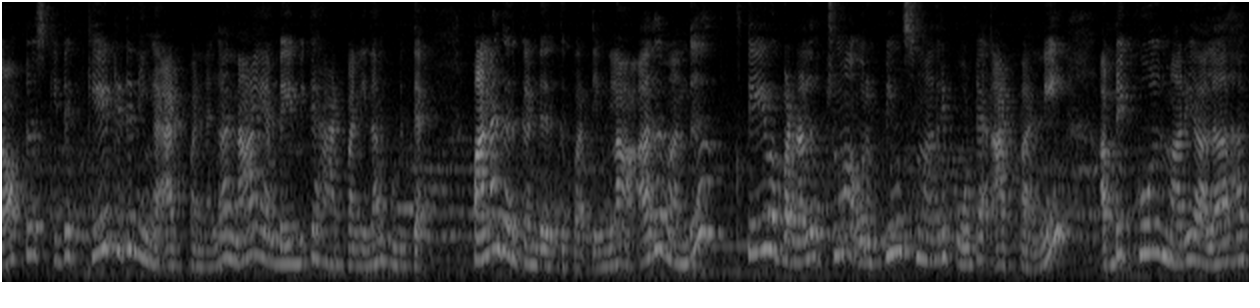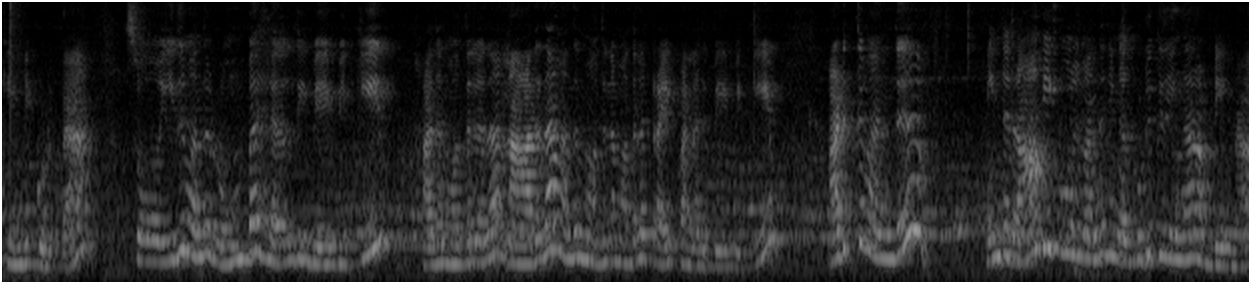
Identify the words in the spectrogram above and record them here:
டாக்டர்ஸ் கிட்ட கேட்டுட்டு நீங்கள் ஆட் பண்ணுங்கள் நான் என் பேபிக்கு ஆட் பண்ணி தான் கொடுத்தேன். பனங்கற்கண்டு இருக்குது பார்த்தீங்களா அது வந்து தேவைப்படுற அளவு சும்மா ஒரு பிஞ்ச் மாதிரி போட்டு ஆட் பண்ணி அப்படியே கூல் மாதிரி அழகாக கிண்டி கொடுப்பேன். ஸோ இது வந்து ரொம்ப ஹெல்தி பேபிக்கு அதை முதல்ல தான் நான் அதை தான் வந்து முதல்ல முதல்ல ட்ரை பண்ணது பேபிக்கு அடுத்து வந்து இந்த ராகி கூழ் வந்து நீங்கள் கொடுக்குறீங்க அப்படின்னா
